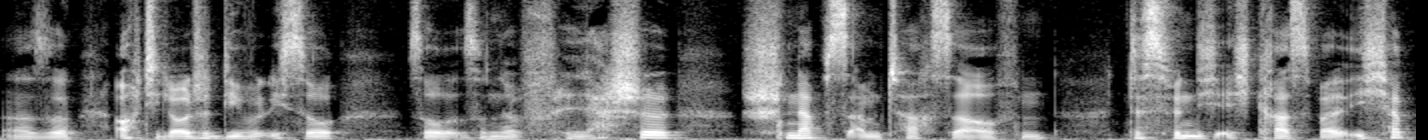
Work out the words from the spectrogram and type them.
Also auch die Leute, die wirklich so, so, so eine Flasche Schnaps am Tag saufen das finde ich echt krass, weil ich habe,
